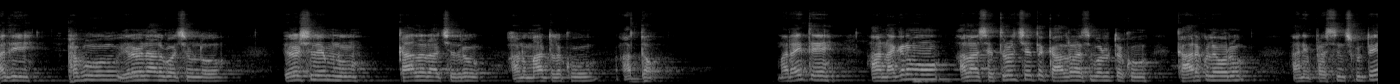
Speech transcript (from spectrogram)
అది ప్రభు ఇరవై నాలుగు వచనంలో ఎరుషలేమును కాలరా చెదరు అను మాటలకు అర్థం. మరైతే ఆ నగరము అలా శత్రువుల చేత కాలరాసబడుటకు కారకులెవరు అని ప్రశ్నించుకుంటే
